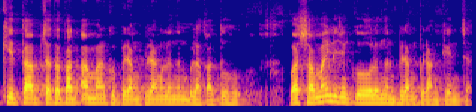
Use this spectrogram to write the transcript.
kitab catatan amal ku pirang-pirang lengan belakatuhu wasamaili jeung ku lengan pirang-pirang kenca.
